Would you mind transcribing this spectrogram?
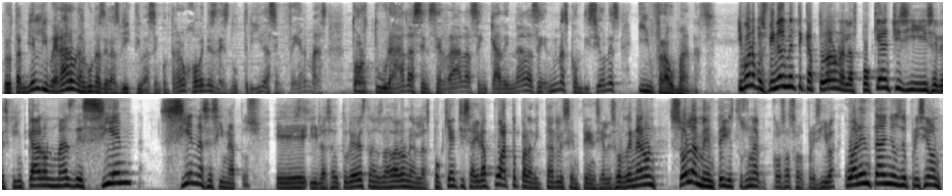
pero también liberaron a algunas de las víctimas. Encontraron jóvenes desnutridas, enfermas, torturadas, encerradas, encadenadas en unas condiciones infrahumanas. Y bueno, pues finalmente capturaron a las Poquianchis y se les fincaron más de 100 100 asesinatos eh, y las autoridades trasladaron a las Poquianchis a Irapuato para dictarles sentencia. Les ordenaron solamente, y esto es una cosa sorpresiva, 40 años de prisión.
